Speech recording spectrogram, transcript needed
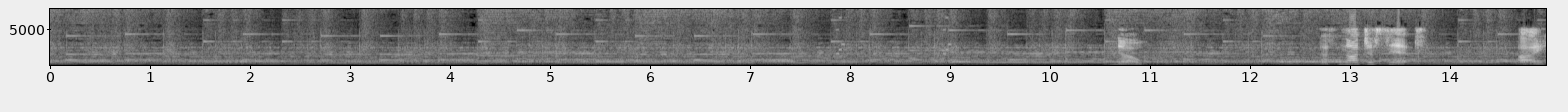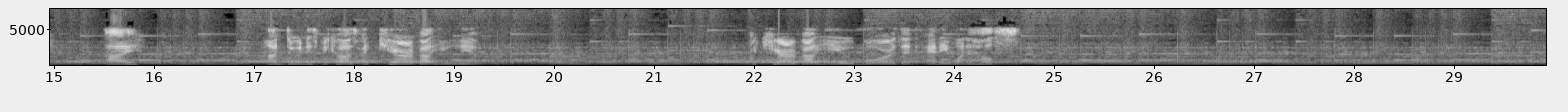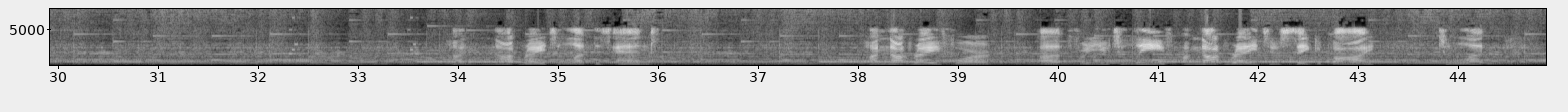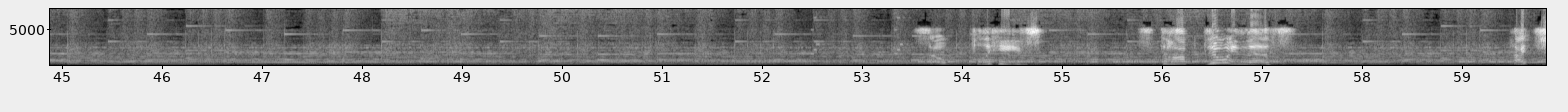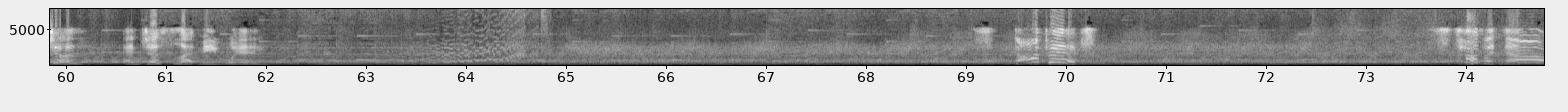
No. That's not just it. I I... I'm doing this because I care about you, Liam. I care about you more than anyone else. I'm not ready to let this end. I'm not ready for uh, for you to leave. I'm not ready to say goodbye. To let Please! Stop doing this! I just... and just let me win! Stop it! Stop it now!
